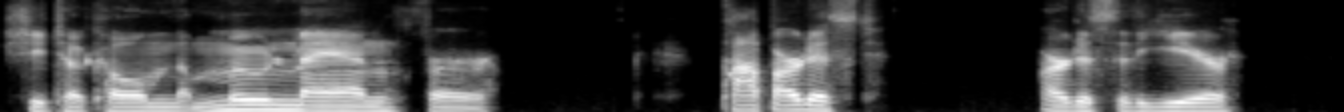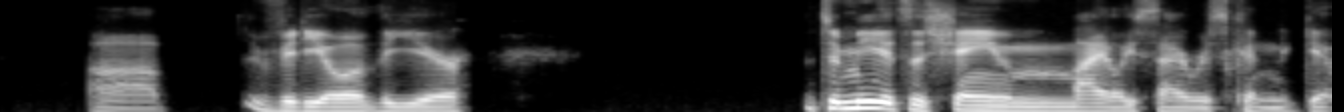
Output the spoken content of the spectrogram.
she took home the Moon Man for pop artist, artist of the year, uh, video of the year. To me, it's a shame Miley Cyrus couldn't get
